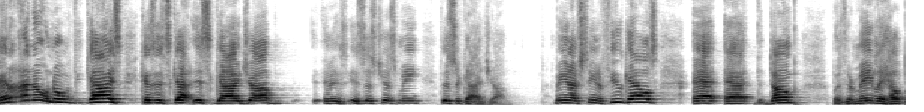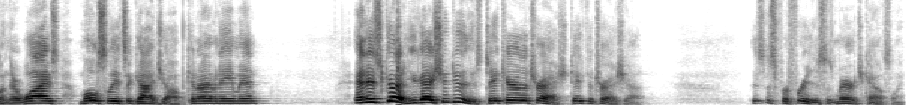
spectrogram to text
And I don't know, guys, because it's got this guy job. Is, is this just me? This is a guy job. I mean, I've seen a few gals at, at the dump, but they're mainly helping their wives. Mostly it's a guy job. Can I have an amen? And it's good. You guys should do this. Take care of the trash. Take the trash out. This is for free. This is marriage counseling.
